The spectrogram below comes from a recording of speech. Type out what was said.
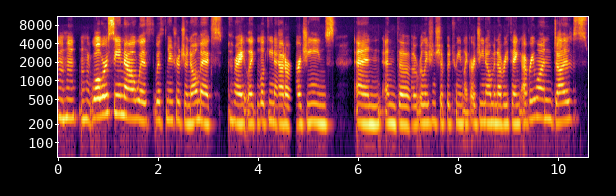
Mm-hmm, mm-hmm. Well, we're seeing now with with nutrigenomics, right? Like looking at our, our genes and and the relationship between like our genome and everything. Everyone does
